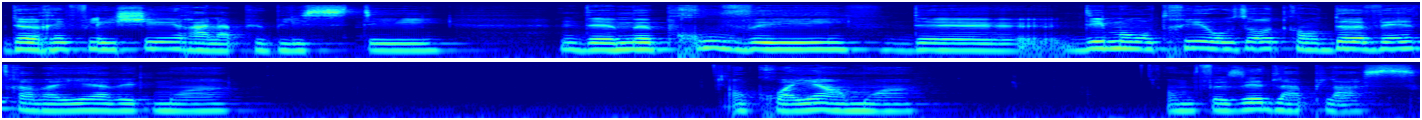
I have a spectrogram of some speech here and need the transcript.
de réfléchir à la publicité, de me prouver, de démontrer aux autres qu'on devait travailler avec moi. On croyait en moi. On me faisait de la place.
